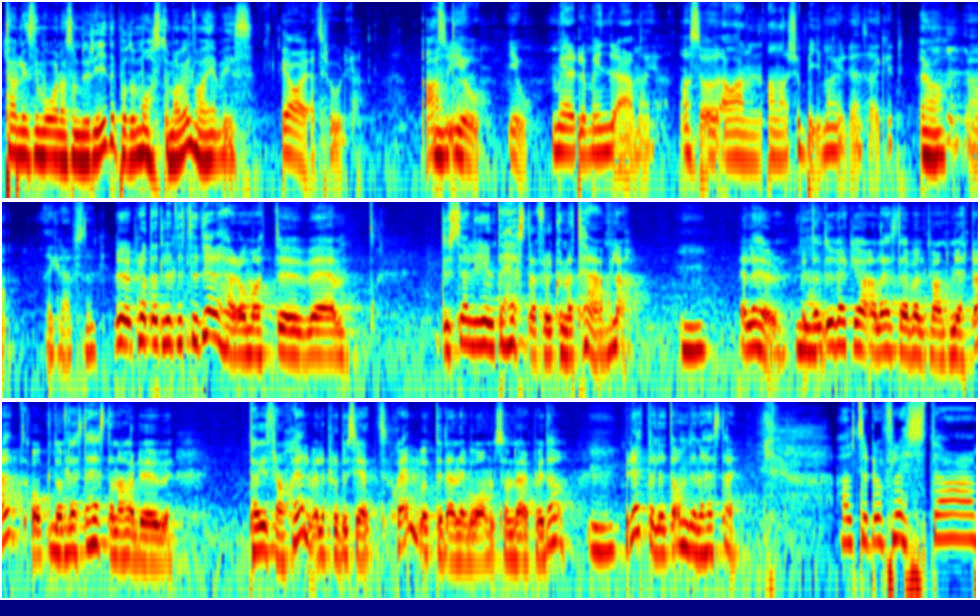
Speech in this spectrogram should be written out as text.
tävlingsnivåerna som du rider på. Då måste man väl vara envis? Ja, jag tror det. Alltså jo, jo, mer eller mindre är man ju. Alltså, annars så blir man ju det säkert. Ja. ja det krävs nog. Vi har pratat lite tidigare här om att du, eh, du säljer inte hästar för att kunna tävla. Mm. Eller hur? Nej. Utan du verkar ha alla hästar väldigt varmt om hjärtat och mm. de flesta hästarna har du tagit fram själv eller producerat själv upp till den nivån som du är på idag. Mm. Berätta lite om dina hästar. Alltså de flesta,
